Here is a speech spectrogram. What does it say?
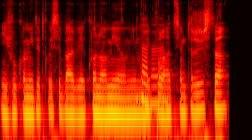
njihov komitet koji se bavi ekonomijom i manipulacijom da, da, da. tržišta,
